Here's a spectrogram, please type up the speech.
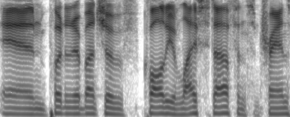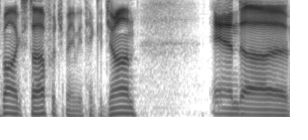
and put in a bunch of quality of life stuff and some transmog stuff, which made me think of John. And uh,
